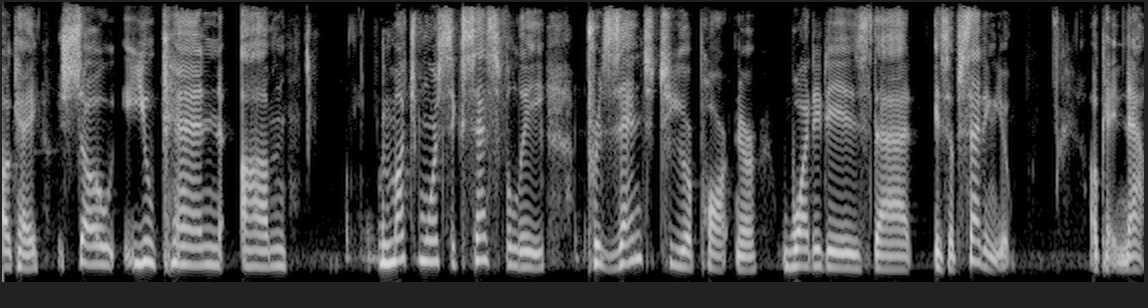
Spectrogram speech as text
Okay. So you can um, much more successfully present to your partner what it is that is upsetting you. Okay. Now,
